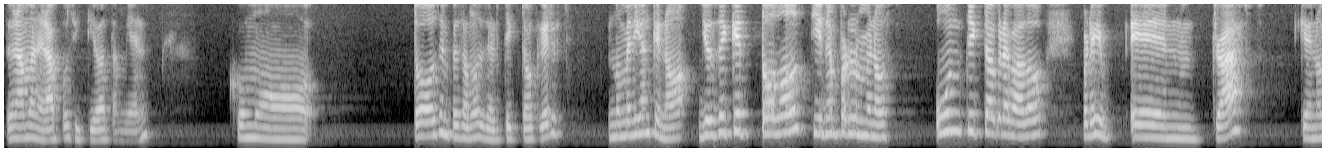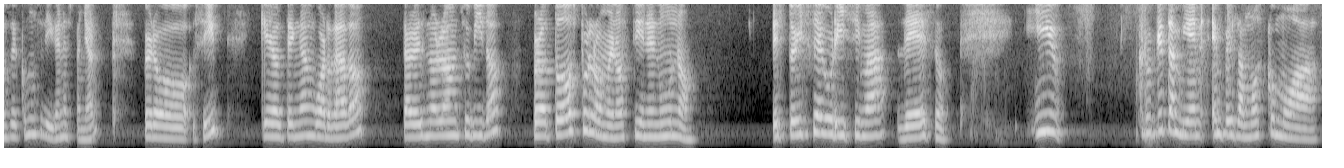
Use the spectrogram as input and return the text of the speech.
de una manera positiva también. Como todos empezamos a ser TikTokers, no me digan que no. Yo sé que todos tienen por lo menos un TikTok grabado, por ejemplo, en draft, que no sé cómo se diga en español, pero sí, que lo tengan guardado. Tal vez no lo han subido, pero todos por lo menos tienen uno. Estoy segurísima de eso. Y creo que también empezamos como a,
